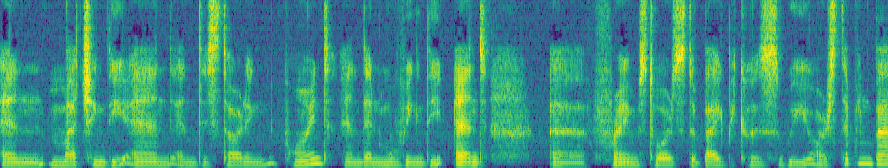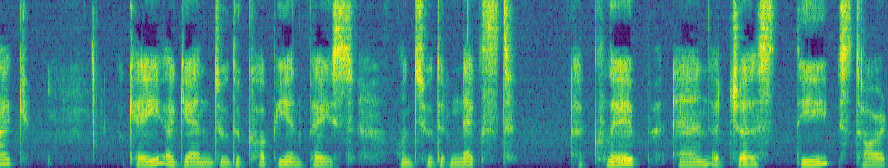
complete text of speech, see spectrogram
and matching the end and the starting point and then moving the end uh, frames towards the back because we are stepping back. Okay again do the copy and paste onto the next uh, clip and adjust the start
